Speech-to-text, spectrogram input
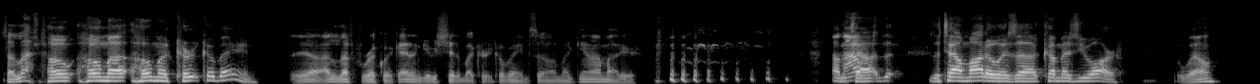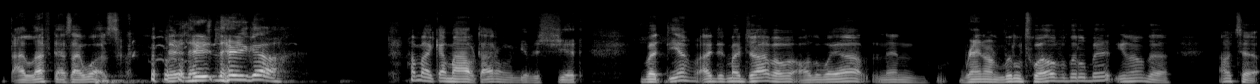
So I left. Home, Homa, Homa, Kurt Cobain. Yeah, I left real quick. I didn't give a shit about Kurt Cobain. So I'm like, you know, I'm out of here. I'm the, out. town, the, the town motto is uh, "Come as you are." Well, I left as I was. There, there, there you go. I'm like, I'm out. I don't give a shit. But yeah, I did my job all, all the way out, and then ran on Little Twelve a little bit. You know, the out to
